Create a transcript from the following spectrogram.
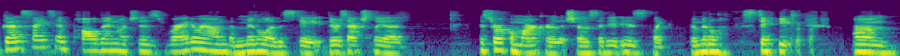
Gunsite's in Paulden, which is right around the middle of the state. There's actually a historical marker that shows that it is like the middle of the state. um,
